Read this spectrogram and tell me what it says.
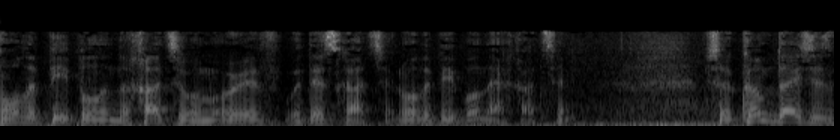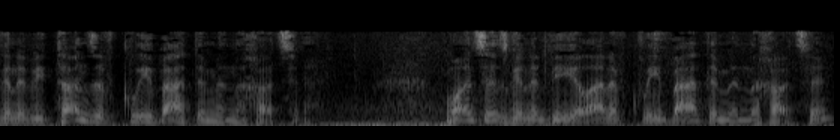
all the people in the Chatzer were Ma'ariv with this Chatzer, and all the people in that Chatzer. So Kumdais is going to be tons of Kli Batim in the Chatzer. Once there's going to be a lot of Kli Batim in the Chatzer,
